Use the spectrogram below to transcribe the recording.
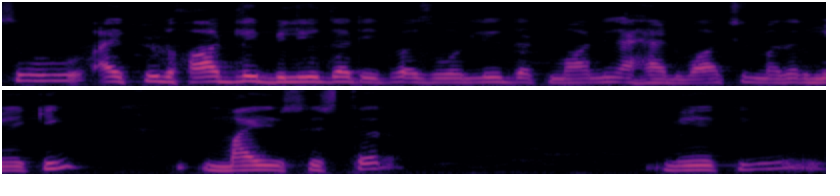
So I could hardly believe that it was only that morning I had watched mother making my sister making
